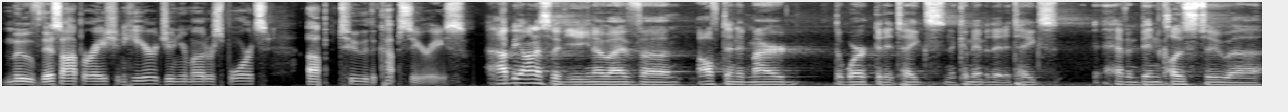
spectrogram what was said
move this operation here, Junior Motorsports, up to the Cup Series. I'll be honest with you. You know, I've uh, often admired the work that it takes and the commitment that it takes. Having been close to uh,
